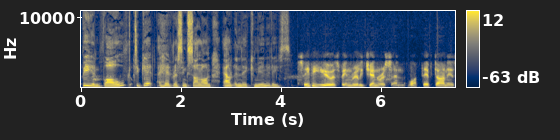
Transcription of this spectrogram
be involved to get a hairdressing salon out in their communities? CDU has been really generous, and what they've done is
